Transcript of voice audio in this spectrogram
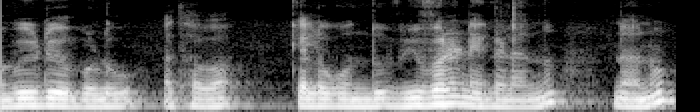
ವಿಡಿಯೋಗಳು ಅಥವಾ ಕೆಲವೊಂದು ವಿವರಣೆಗಳನ್ನು ನಾನು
